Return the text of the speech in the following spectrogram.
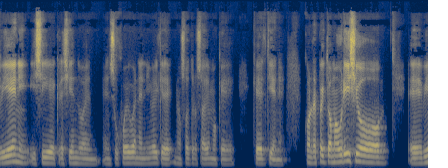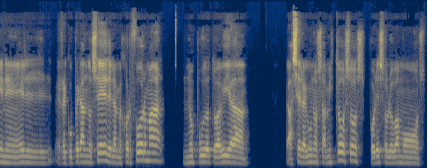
bien y, sigue creciendo en, su juego en el nivel que nosotros sabemos que, él tiene. Con respecto a Mauricio, eh, viene él recuperándose de la mejor forma, no pudo todavía hacer algunos amistosos, por eso lo vamos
